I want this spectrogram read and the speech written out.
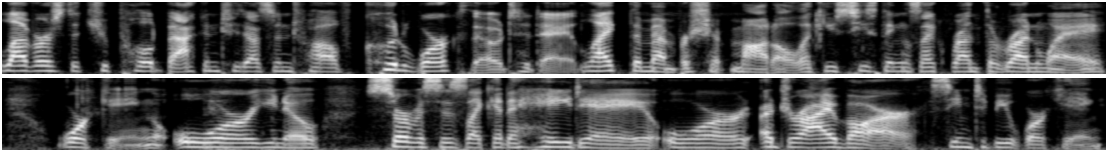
levers that you pulled back in 2012 could work though today like the membership model like you see things like rent the runway working or you know services like at a heyday or a Dry Bar seem to be working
